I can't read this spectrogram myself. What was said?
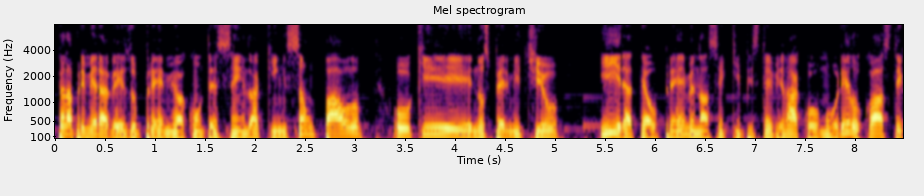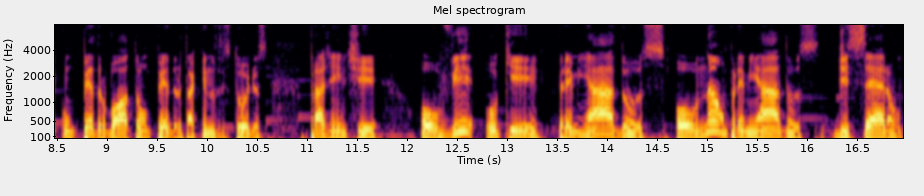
pela primeira vez o prêmio acontecendo aqui em São Paulo, o que nos permitiu ir até o prêmio. Nossa equipe esteve lá com o Murilo Costa e com Pedro Botton. O Pedro está aqui nos estúdios para a gente ouvir o que premiados ou não premiados disseram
